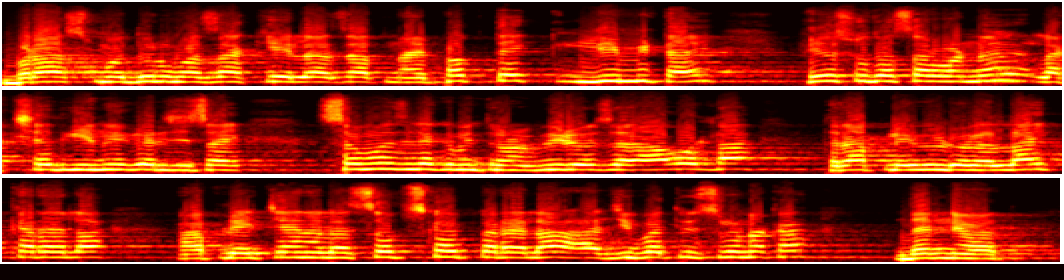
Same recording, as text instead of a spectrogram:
ब्रासमधून वजा केला जात नाही. फक्त एक लिमिट आहे. हे सुद्धा सर्वांना लक्षात घेणं गरजेचं आहे. समजलं का मित्रांनो? व्हिडिओ जर आवडला तर आपल्या व्हिडिओला लाईक करायला आपल्या चॅनलला सबस्क्राईब करायला अजिबात विसरू नका. धन्यवाद.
